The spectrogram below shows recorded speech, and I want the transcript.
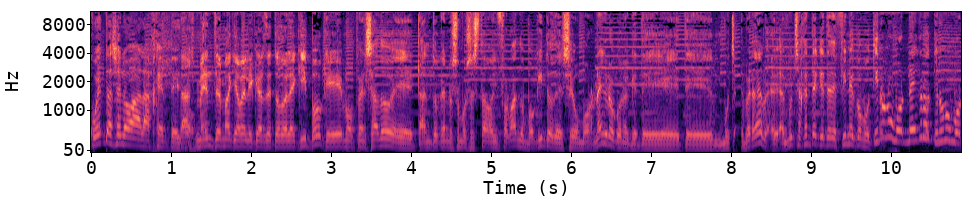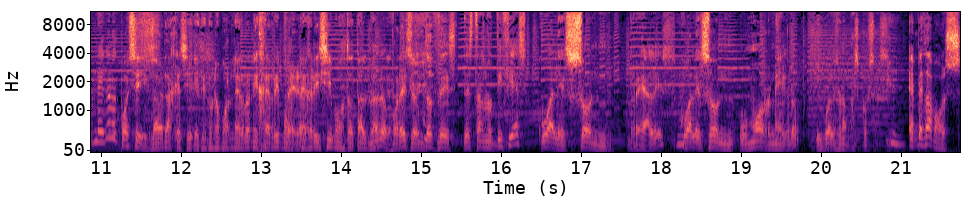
Cuéntaselo a la gente. Las mentes maquiavélicas de todo el equipo que hemos pensado, eh, tanto que nos hemos estado informando un poquito de ese humor negro con el que te... te- mucha- verdad, hay mucha gente que te define como, ¿tiene un humor negro? ¿Tiene un humor negro? Pues sí, la verdad es que sí, que tiene un humor negro ni jerrimo, Pero- negrísimo totalmente. Claro, por eso. Entonces, de estas noticias, ¿cuáles son reales? ¿Cuáles son humor negro? ¿Y cuáles son ambas cosas? Empezamos.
